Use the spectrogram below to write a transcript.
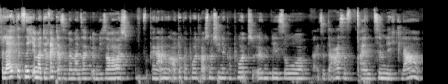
Vielleicht jetzt nicht immer direkt, also wenn man sagt irgendwie so, oh, ich, keine Ahnung, Auto kaputt, Waschmaschine kaputt, irgendwie so, also da ist es einem ziemlich klar,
